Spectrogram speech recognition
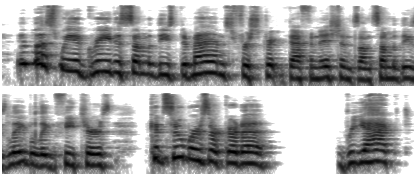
unless we agree to some of these demands for strict definitions on some of these labeling features, consumers are going to react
